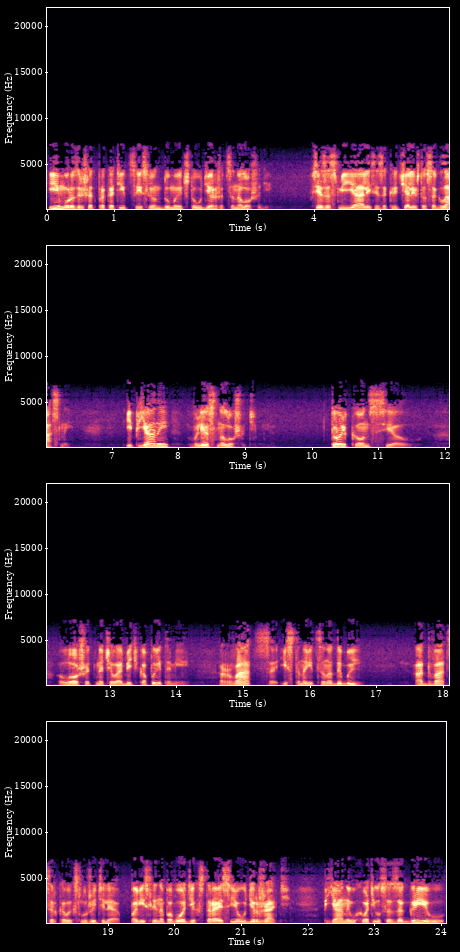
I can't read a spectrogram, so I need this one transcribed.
и ему разрешат прокатиться, если он думает, что удержится на лошади. Все засмеялись и закричали, что согласны. И пьяный влез на лошадь. Только он сел, лошадь начала бить копытами, рваться и становиться на дыбы, а два цирковых служителя повисли на поводьях, стараясь ее удержать. Пьяный ухватился за гриву,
